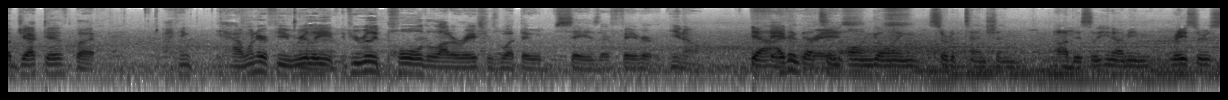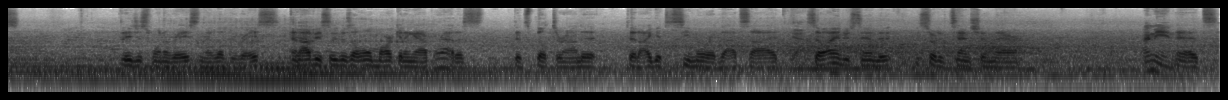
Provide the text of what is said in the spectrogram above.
objective. But I think, yeah, I wonder if you really, if you really polled a lot of racers, what they would say is their favorite, you know. Yeah, I think that's race. an ongoing sort of tension. Mm-hmm. Obviously, you know, I mean, racers, they just want to race and they love to race, and Yeah. obviously, there's a whole marketing apparatus that's built around it that I get to see more of that side. Yeah. So I understand the, the sort of tension there. I mean, Yeah, it's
